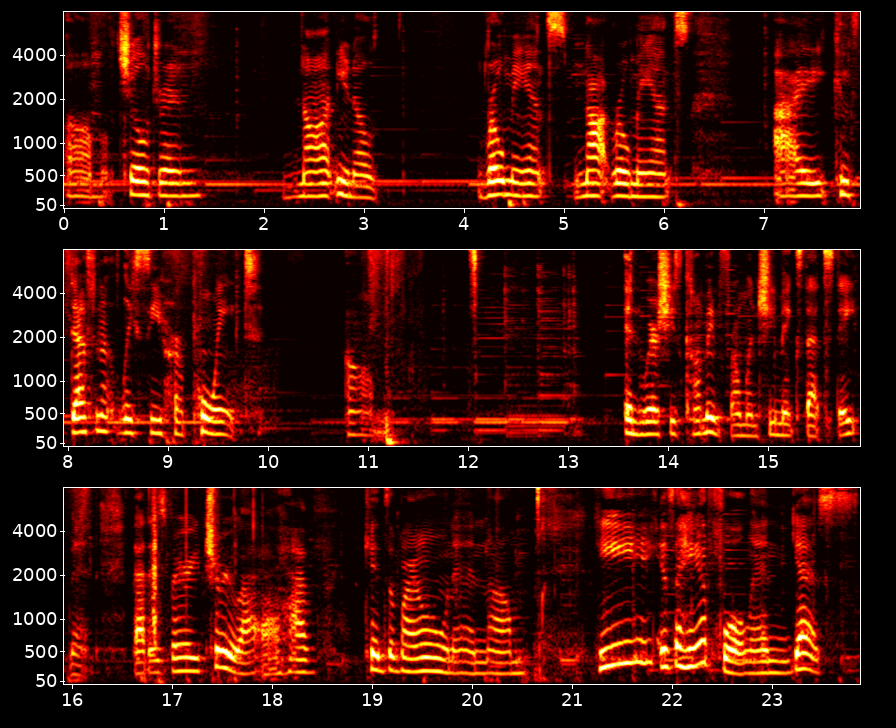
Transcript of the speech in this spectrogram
Um, children, not, you know, romance, not romance. I can definitely see her point um, and where she's coming from when she makes that statement. That is very true. I, I have kids of my own, and um, he is a handful. And yes,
